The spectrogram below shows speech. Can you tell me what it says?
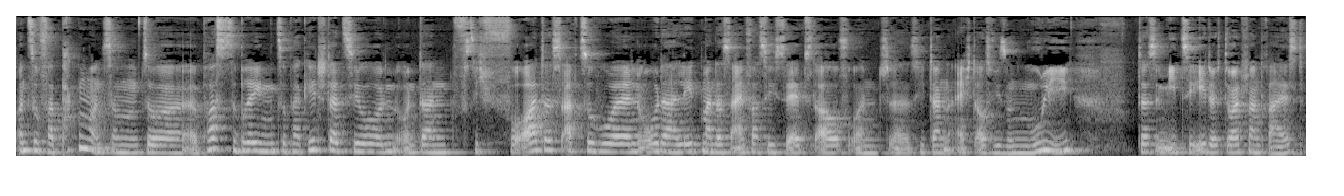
und zu verpacken und zum, zur Post zu bringen, zur Paketstation und dann sich vor Ort das abzuholen oder lädt man das einfach sich selbst auf und äh, sieht dann echt aus wie so ein Muli, das im ICE durch Deutschland reist.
